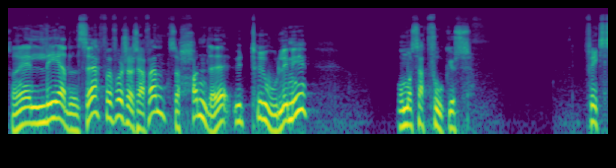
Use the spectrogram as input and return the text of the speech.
Så når det er ledelse for forsvarssjefen, så handler det utrolig mye om å sette fokus. F.eks.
